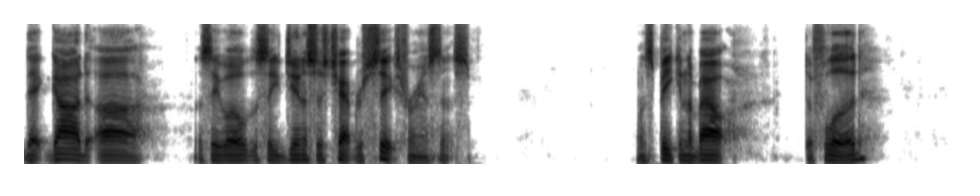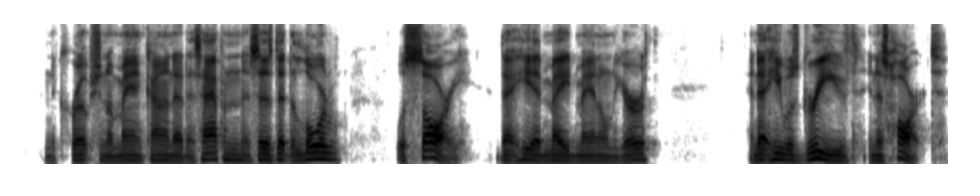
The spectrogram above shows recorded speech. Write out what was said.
that God, uh, let's see, well, let's see, Genesis chapter 6, for instance, when speaking about the flood and the corruption of mankind that has happened, it says that the Lord was sorry that he had made man on the earth and that he was grieved in his heart.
